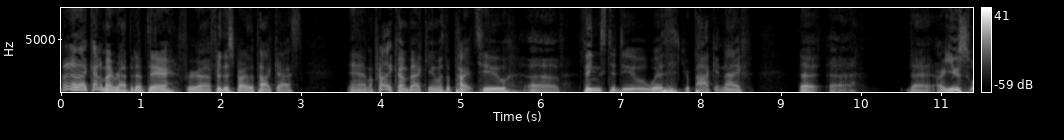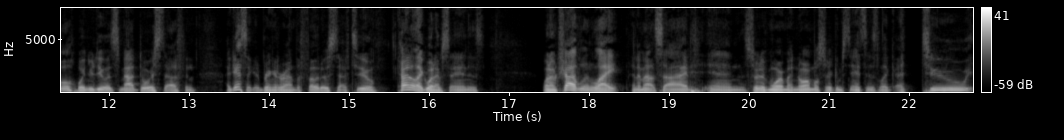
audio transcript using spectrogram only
I don't know. That kind of might wrap it up there for uh, for this part of the podcast. And I'll probably come back in with a part two of things to do with your pocket knife that uh, that are useful when you're doing some outdoor stuff and I guess I could bring it around the photo stuff too. Kind of like what I'm saying is when I'm traveling light and I'm outside in sort of more of my normal circumstances, like a two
